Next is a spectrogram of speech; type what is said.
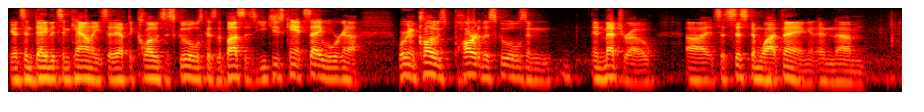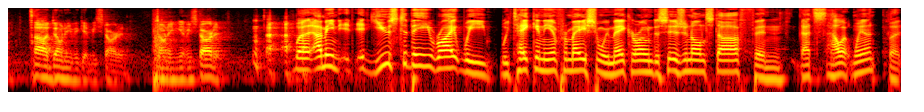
You know, it's in Davidson County, so they have to close the schools because the buses. You just can't say, well, we're gonna we're gonna close part of the schools in in Metro. Uh, it's a system-wide thing, and um, oh, don't even get me started. Don't even get me started. Well, I mean, it, it used to be right. We we take in the information, we make our own decision on stuff, and that's how it went. But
